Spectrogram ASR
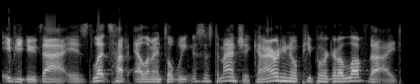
if you do that, is let's have elemental weaknesses to magic. And I already know people are going to love that idea.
